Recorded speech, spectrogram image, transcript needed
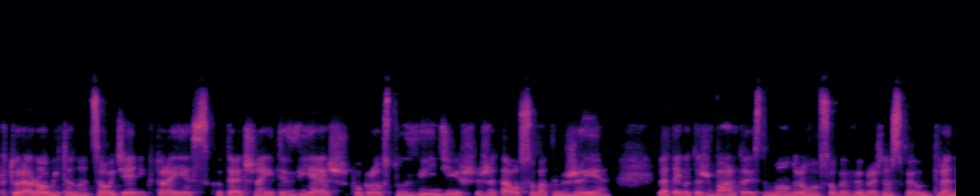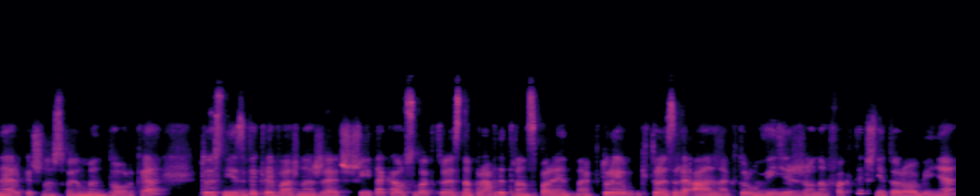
która robi to na co dzień, która jest skuteczna i ty wiesz, po prostu widzisz, że ta osoba tym żyje. Dlatego też warto jest mądrą osobę wybrać na swoją trenerkę czy na swoją mentorkę. To jest niezwykle ważna rzecz. Czyli taka osoba, która jest naprawdę transparentna, która, która jest realna, którą widzisz, że ona faktycznie to robi, nie?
